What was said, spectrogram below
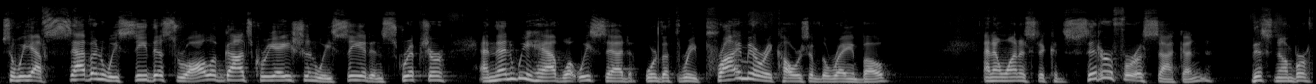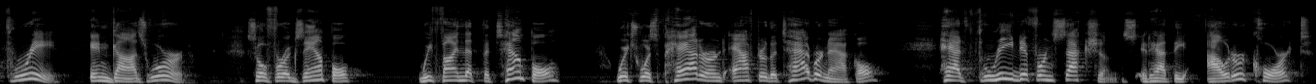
So we have seven. We see this through all of God's creation. We see it in Scripture. And then we have what we said were the three primary colors of the rainbow. And I want us to consider for a second this number three in God's Word. So, for example, we find that the temple, which was patterned after the tabernacle, had three different sections. It had the outer court,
